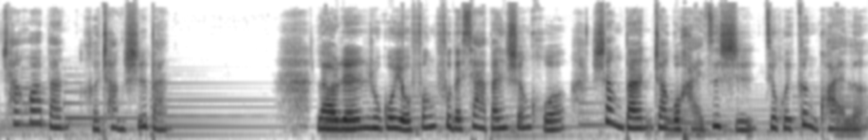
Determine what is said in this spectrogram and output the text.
插花班和唱诗班。老人如果有丰富的下班生活，上班照顾孩子时就会更快乐。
